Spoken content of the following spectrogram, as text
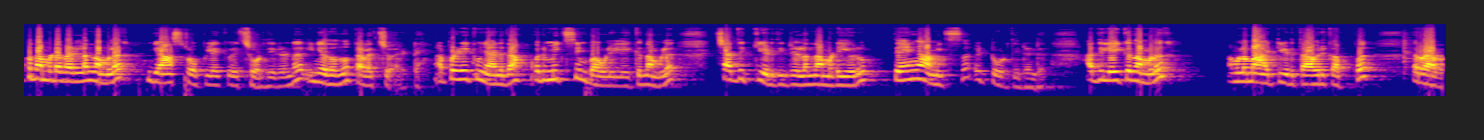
അപ്പോൾ നമ്മുടെ വെള്ളം നമ്മൾ ഗ്യാസ് സ്റ്റോപ്പിലേക്ക് വെച്ച് കൊടുത്തിട്ടുണ്ട്. ഇനി അതൊന്ന് തിളച്ച് വരട്ടെ. അപ്പോഴേക്കും ഞാനിതാ ഒരു മിക്സിംഗ് ബൗളിലേക്ക് നമ്മൾ ചതുക്കി എടുത്തിട്ടുള്ള നമ്മുടെ ഈ ഒരു തേങ്ങാ മിക്സ് ഇട്ട് കൊടുത്തിട്ടുണ്ട്. അതിലേക്ക് നമ്മൾ നമ്മൾ മാറ്റിയെടുത്ത ആ ഒരു കപ്പ് റവ.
